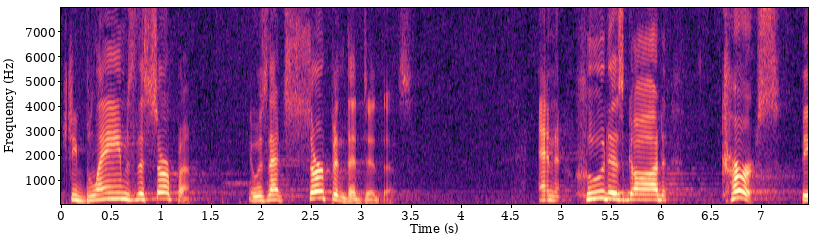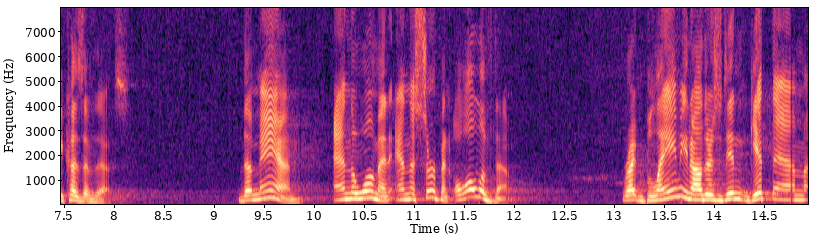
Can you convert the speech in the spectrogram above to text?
She blames the serpent. It was that serpent that did this. And who does God curse because of this? The man and the woman and the serpent, all of them. Right? Blaming others didn't get them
